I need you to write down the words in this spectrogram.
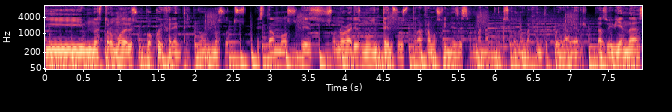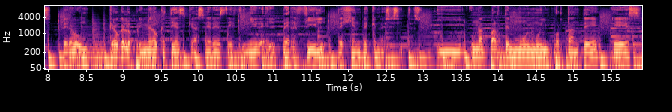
Y nuestro modelo es un poco diferente. ¿no? Nosotros estamos, es- son horarios muy intensos, trabajamos fines de semana porque es cuando la gente puede ir a ver las viviendas. Pero creo que lo primero que tienes que hacer es definir el perfil de gente que necesitas. Y una parte muy muy importante es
